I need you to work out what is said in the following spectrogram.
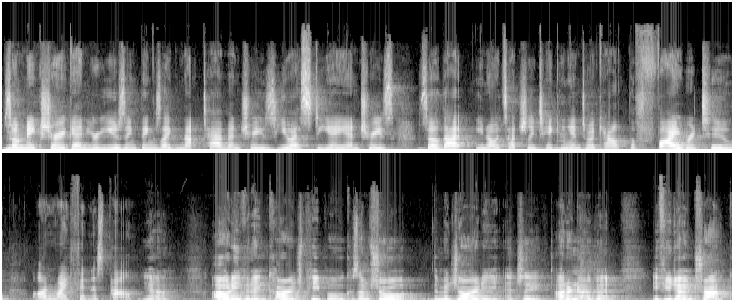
So Yeah. make sure again you're using things like NUTTAB entries, USDA entries, so that you know it's actually taking mm. into account the fiber too on MyFitnessPal. Yeah. I would even encourage people, because I'm sure the majority, actually, I don't know, but if you don't track,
